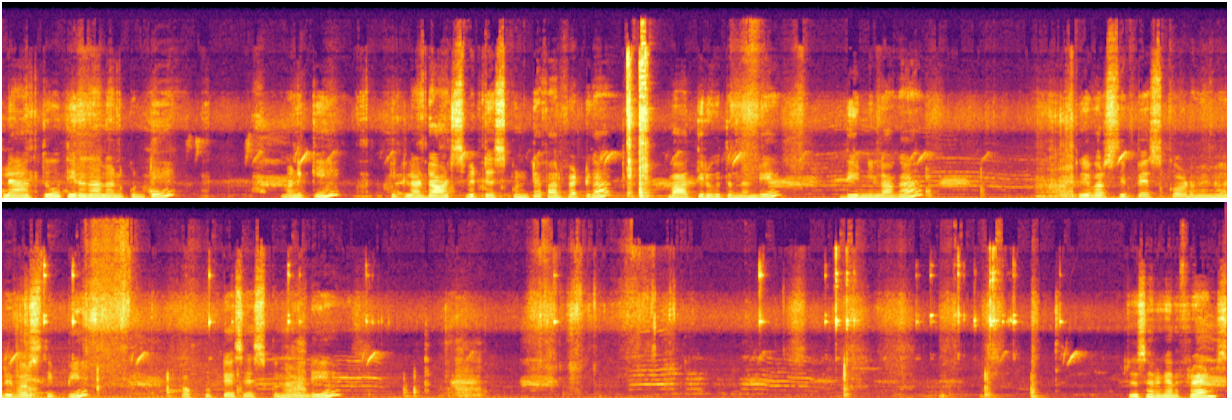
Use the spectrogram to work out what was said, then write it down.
క్లాత్ తిరగాలనుకుంటే మనకి ఇట్లా డాట్స్ పెట్టేసుకుంటే పర్ఫెక్ట్గా బాగా తిరుగుతుందండి. దీన్ని ఇలాగా రివర్స్ తిప్పేసుకోవడమేను. రివర్స్ తిప్పి ఒక కుట్టేసేసుకుందామండి. చూసారు కదా ఫ్రెండ్స్?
